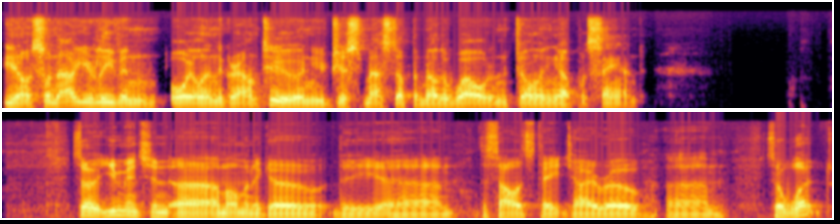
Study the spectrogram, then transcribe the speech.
you know, so now you're leaving oil in the ground too, and you just messed up another well and filling up with sand. So you mentioned uh, a moment ago the um, the solid state gyro. Um, so what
